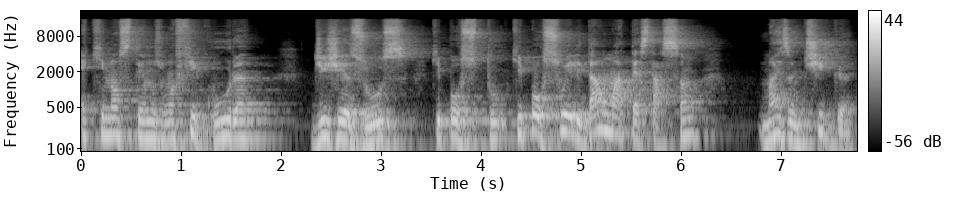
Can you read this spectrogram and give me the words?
é que nós temos uma figura de Jesus que, postu, que possui, ele dá uma atestação mais antiga,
